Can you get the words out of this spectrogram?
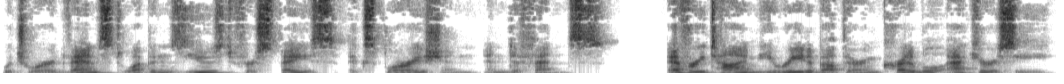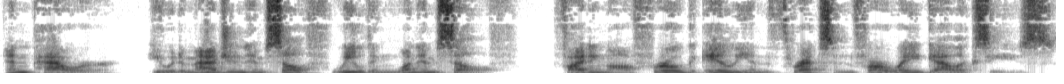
which were advanced weapons used for space exploration and defense. Every time he read about their incredible accuracy and power, he would imagine himself wielding one himself, fighting off rogue alien threats in faraway galaxies.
